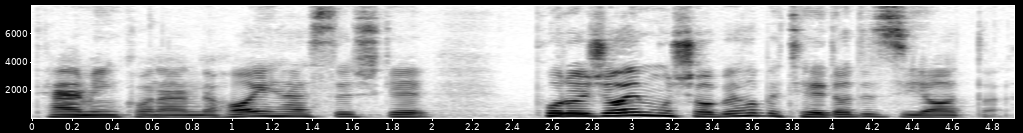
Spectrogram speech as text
تامین کننده هایی هستش که پروژه های مشابه ها به تعداد زیاد دارن.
